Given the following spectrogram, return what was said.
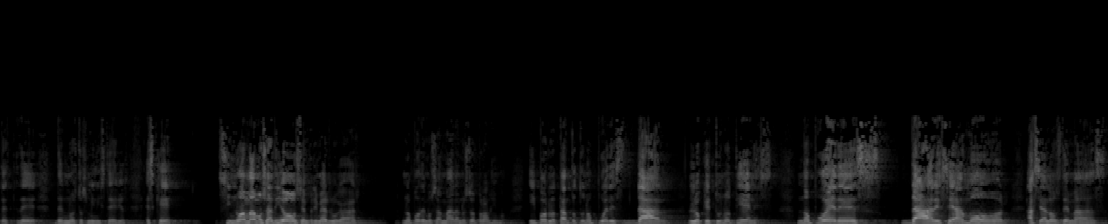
de, de, nuestros ministerios es que si no amamos a Dios en primer lugar, no podemos amar a nuestro prójimo. Y por lo tanto tú no puedes dar lo que tú no tienes. No puedes dar ese amor hacia los demás.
